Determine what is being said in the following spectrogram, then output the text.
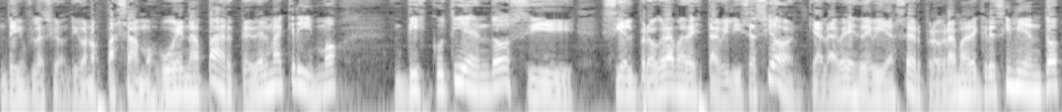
de inflación. Digo, nos pasamos buena parte del macrismo discutiendo si, si el programa de estabilización, que a la vez debía ser programa de crecimiento,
